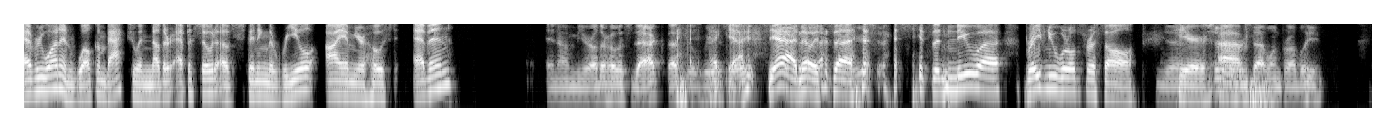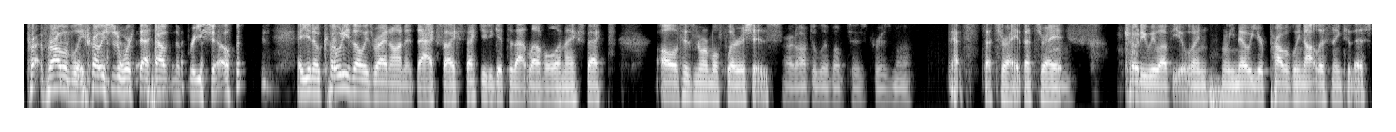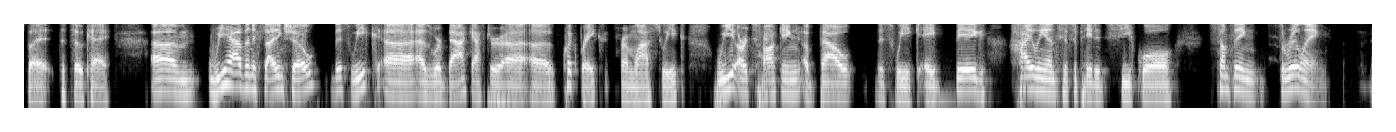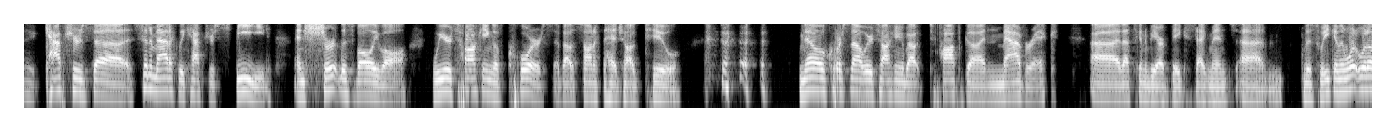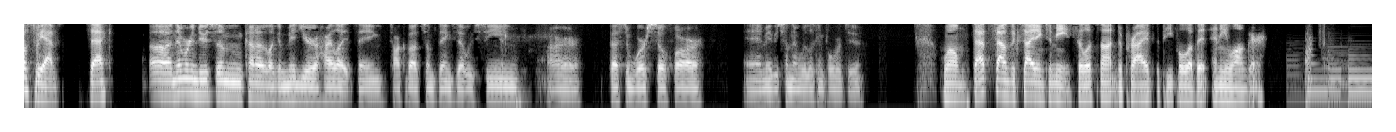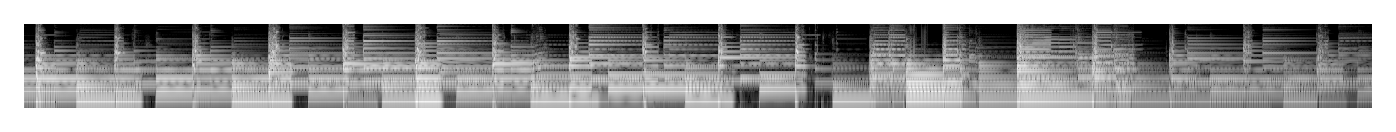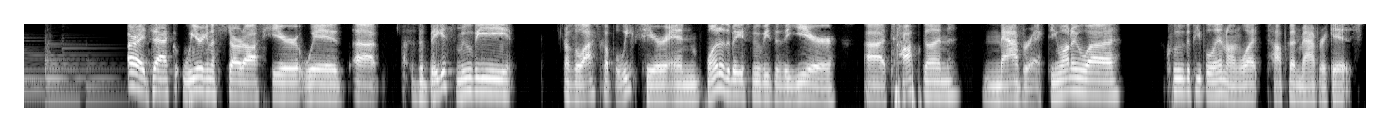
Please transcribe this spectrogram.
Everyone, and welcome back to another episode of Spinning the Reel. I am your host, Evan. And I'm your other host, Zach. That feels weird. yeah, yeah, no, it's uh, it's a new, uh, brave new world for us all yeah, here. Should have um, that one probably. Pr- probably, probably should have worked that out in the pre-show. hey, you know, Cody's always right on it, Zach. So I expect you to get to that level, and I expect all of his normal flourishes. All right, I'll have to live up to his charisma. That's that's right. That's right. Um, Cody, we love you, and we know you're probably not listening to this, but that's okay. Um, we have an exciting show this week uh, as we're back after a, a, quick break from last week. We are talking about this week a big, highly anticipated sequel, something thrilling. It captures uh, cinematically captures speed and shirtless volleyball. We are talking, of course, about Sonic the Hedgehog 2. no, of course not. We are talking about Top Gun Maverick. Uh, that's going to be our big segment um, this week. And then what, what else do we have, Zach? Uh, and then we're going to do some kind of like a mid year highlight thing, talk about some things that we've seen, our best and worst so far, and maybe something we're looking forward to. Well, that sounds exciting to me. So let's not deprive the people of it any longer. Right, Zach, we are going to start off here with uh, the biggest movie of the last couple weeks here, and one of the biggest movies of the year, uh, Top Gun Maverick. Do you want to uh, clue the people in on what Top Gun Maverick is?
